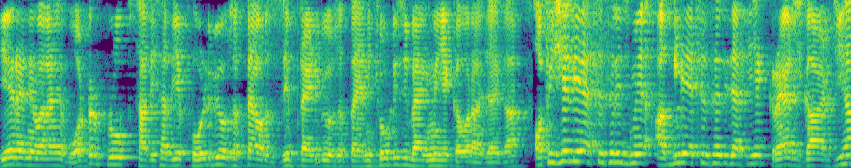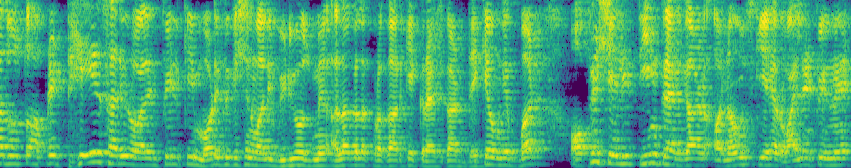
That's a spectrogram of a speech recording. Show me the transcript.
ये रहने वाला है वाटर प्रूफ साथ ही साथ ये फोल्ड भी हो सकता है और जिप टाइट भी हो सकता है, यानी छोटी सी बैग में ये कवर आ जाएगा। ऑफिशियली एसेसरीज में अगली एसेसरीज आती है क्रैश गार्ड जी हाँ दोस्तों, आपने ढेर सारी रॉयल एनफील्ड की मॉडिफिकेशन वाली वीडियोज़ में अलग अलग प्रकार के क्रैश गार्ड देखे होंगे बट ऑफिशियली तीन क्रैश गार्ड अनाउंस किए हैं रॉयल एनफील्ड ने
